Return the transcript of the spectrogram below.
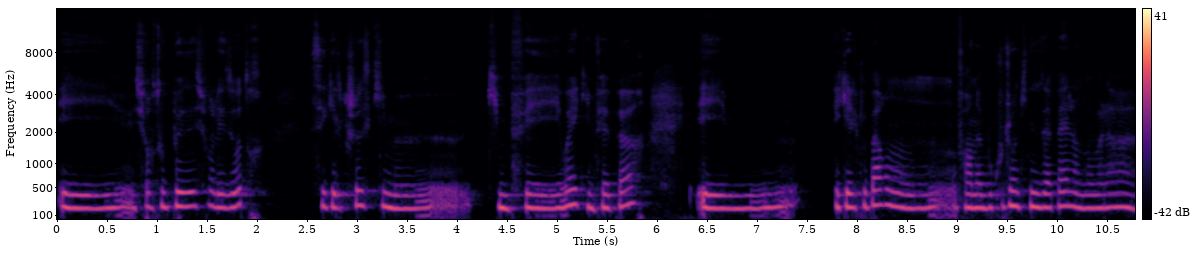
et surtout peser sur les autres, c'est quelque chose qui me qui me fait ouais qui me fait peur. Et et quelque part on enfin on a beaucoup de gens qui nous appellent en disant voilà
